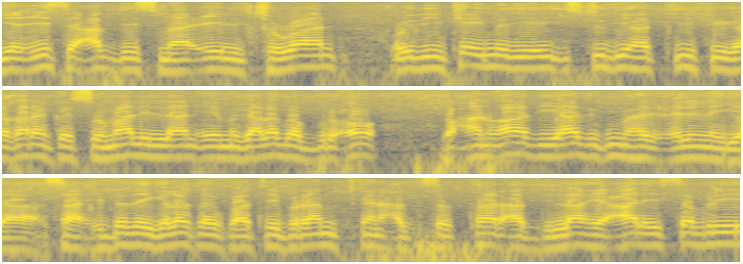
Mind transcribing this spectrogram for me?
iyo ciise cabdi ismaaciil jawaan oo idinka imadiyey stuudiyaha tv-ga qaranka somalilan ee magaalada burco. Waxaanu aad iyo aad ugu mahad celinayaa saaxiibadaygala qayb qaatay barnaamijkan cabdisataar cabdilaahi cali sabri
